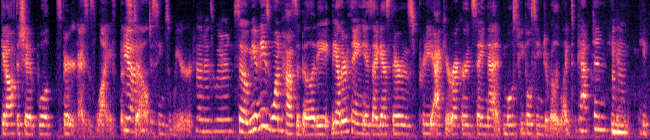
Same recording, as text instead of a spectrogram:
get off the ship, we'll spare your guys' life. But Yeah. still, it just seems weird. That is weird. So mutiny is one possibility. The other thing is, I guess there's pretty accurate records saying that most people seem to really like the captain. He Mhm. didn't. He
